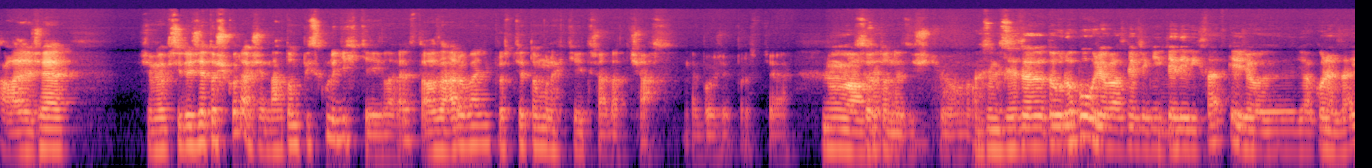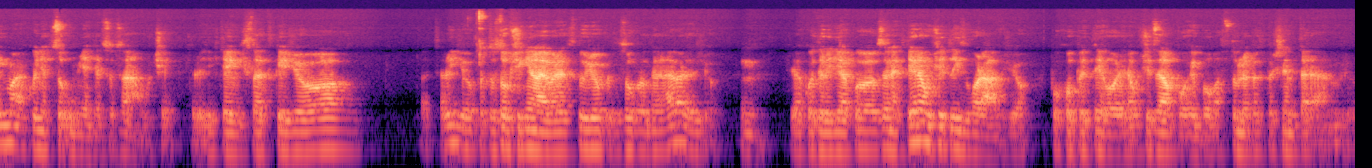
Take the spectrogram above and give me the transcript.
Ale že že mi přijde, že je to škoda, že na tom písku lidi chtějí lézt, ale zároveň prostě tomu nechtějí třeba dát čas, nebo že prostě No se to nezjišťují. No. já si myslím, že to tou dobou, že vlastně všichni chtějí ty výsledky, že jo, jako nezajímá jako něco umět, něco se naučit. Lidi chtějí výsledky, že jo, a to je celý, že jo, proto jsou všichni na Everestu, že jo, proto jsou pro ty na Everest, že jo. Jako ty lidi jako se nechtějí naučit líst v horách, že jo, pochopit ty hory, naučit se tam pohybovat v tom nebezpečném terénu, že jo.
